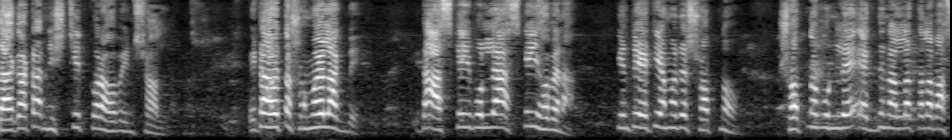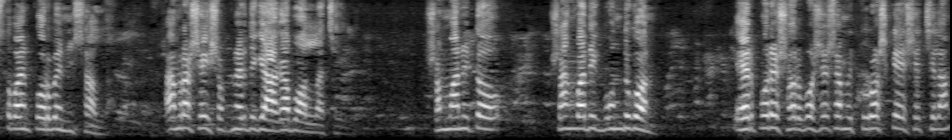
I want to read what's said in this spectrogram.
জায়গাটা নিশ্চিত করা হবে ইনশাল্লাহ এটা হয়তো সময় লাগবে। এটা আজকেই বললে আজকেই হবে না। কিন্তু এটি আমাদের স্বপ্ন। স্বপ্ন বুনলে একদিন আল্লাহ তালা বাস্তবায়ন করবেন ইনশাল্লাহ আমরা সেই স্বপ্নের দিকে আগাবো আল্লাহ চাই। সম্মানিত সাংবাদিক বন্ধুগণ, এরপরে সর্বশেষ আমি তুরস্কে এসেছিলাম।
